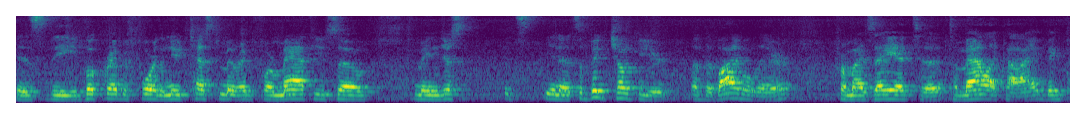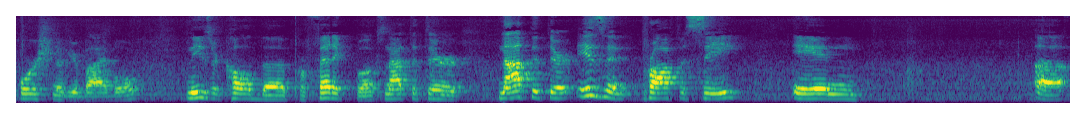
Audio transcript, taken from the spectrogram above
is the book right before the New Testament, right before Matthew. So, I mean, just it's you know it's a big chunk of your of the Bible there, from Isaiah to, to Malachi, big portion of your Bible. And these are called the prophetic books. Not that there, not that there isn't prophecy in uh,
